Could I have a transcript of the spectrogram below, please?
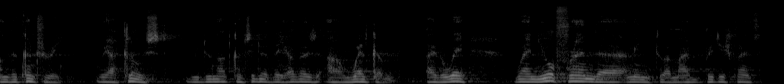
On the contrary, we are closed. We do not consider the others are welcome. By the way, when your friend, uh, I mean, to my British friends,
